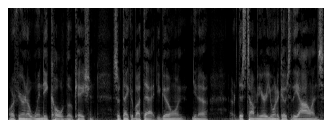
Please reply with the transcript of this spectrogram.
Or if you're in a windy, cold location. So think about that. You go on, you know, this time of year you want to go to the islands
